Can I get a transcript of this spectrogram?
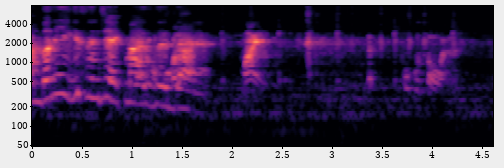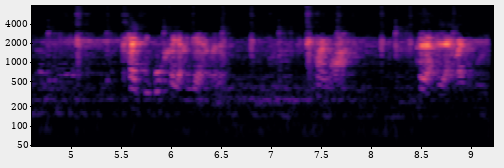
ondan ilgisini çekmez dedi. ไม่แต่พวกกูโสดใครคิดกูขยันแย่งนะเนี่ยทำไมวะขยันแย่งอะไรของมึง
